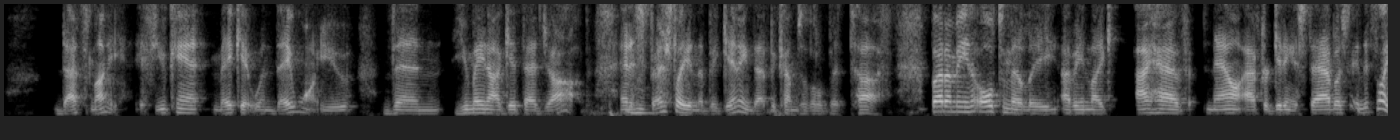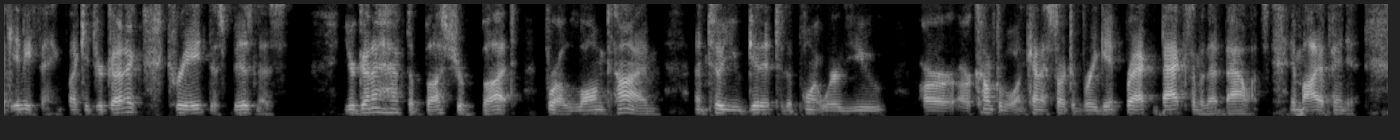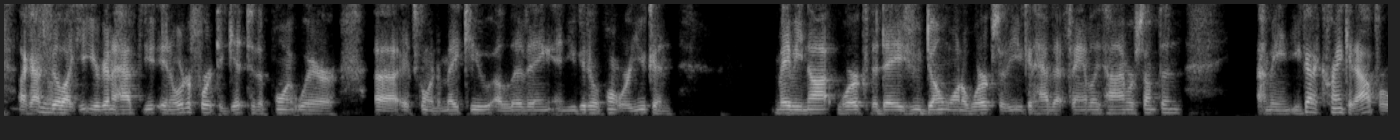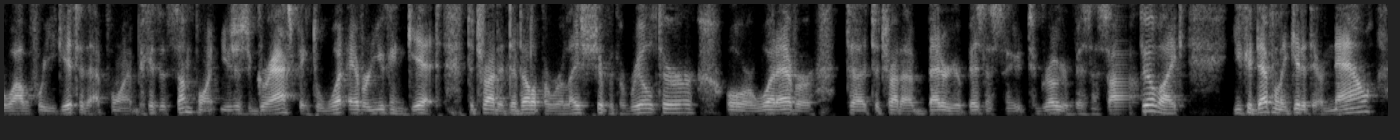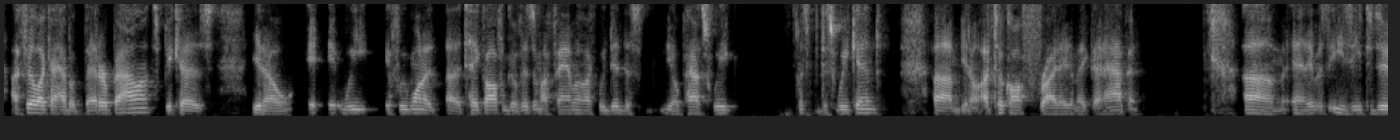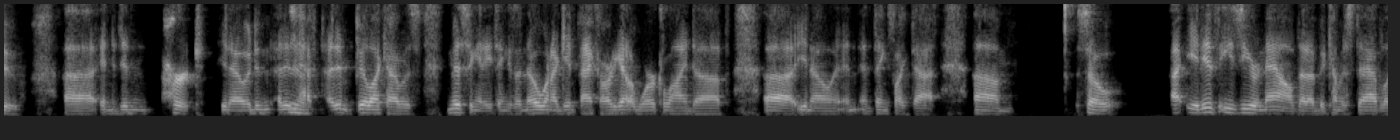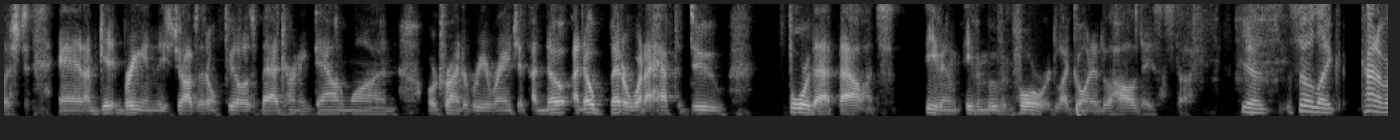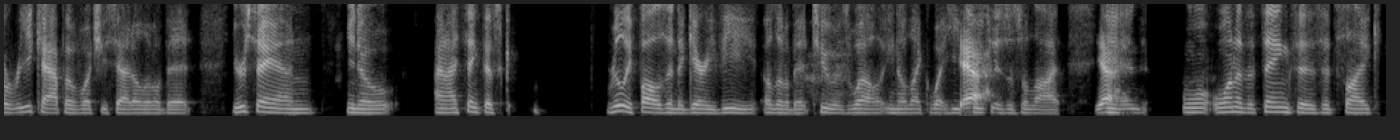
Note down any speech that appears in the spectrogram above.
that's money. If you can't make it when they want you, then you may not get that job. And Mhm. especially in the beginning, that becomes a little bit tough. But I mean, ultimately, I mean, like I have now after getting established, and it's like anything, like if you're going to create this business, you're going to have to bust your butt for a long time until you get it to the point where you are, are comfortable and kind of start to bring it back, back some of that balance, in my opinion. Like I Yeah. feel like you're going to have to, in order for it to get to the point where uh, it's going to make you a living and you get to a point where you can maybe not work the days you don't want to work so that you can have that family time or something. I mean, you got to crank it out for a while before you get to that point because at some point you're just grasping to whatever you can get to try to develop a relationship with a realtor or whatever to, to try to better your business, to, to grow your business. So I feel like you could definitely get it there. Now I feel like I have a better balance because, you know, it, it, we, if we want to uh, take off and go visit my family like we did this, you know, past week, this, this weekend, um, you know, I took off Friday to make that happen um, and it was easy to do, uh, and it didn't hurt. You know, it didn't. I didn't Yeah. have. I didn't feel like I was missing anything because I know when I get back, I already got work lined up. Uh, you know, and, and things like that. Um, so I, it is easier now that I've become established and I'm getting bringing these jobs. I don't feel as bad turning down one or trying to rearrange it. I know. I know better what I have to do for that balance, even even moving forward, like going into the holidays and stuff. Yeah. So, like, kind of a recap of what you said a little bit. You're saying, you know, and I think this really falls into Gary Vee a little bit too, as well. You know, like what he Yeah. preaches is a lot. Yeah. And w- one of the things is it's like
